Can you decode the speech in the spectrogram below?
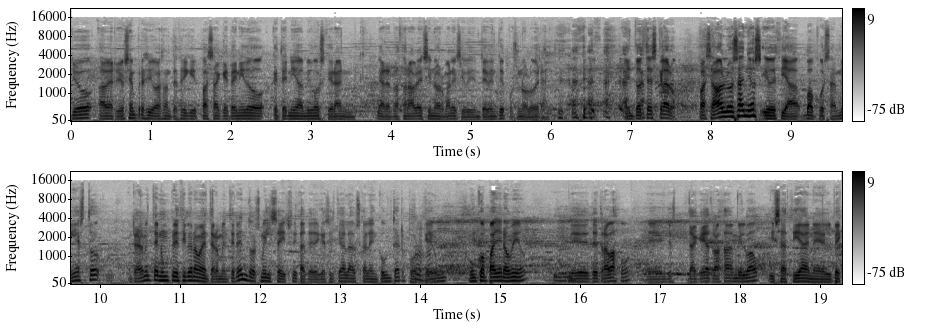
yo, a ver, yo siempre he sido bastante friki. Pasa que he tenido, que he tenido amigos que eran, eran razonables y normales y evidentemente pues no lo eran. Entonces, claro, pasaban los años y yo decía, "Buah, pues a mí esto realmente en un principio no me enteré. Me enteré en 2006, fíjate, de que existía la Euskal Encounter porque un, un compañero mío de, de trabajo, eh, yo de aquella trabajaba en Bilbao y se hacía en el BEC,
